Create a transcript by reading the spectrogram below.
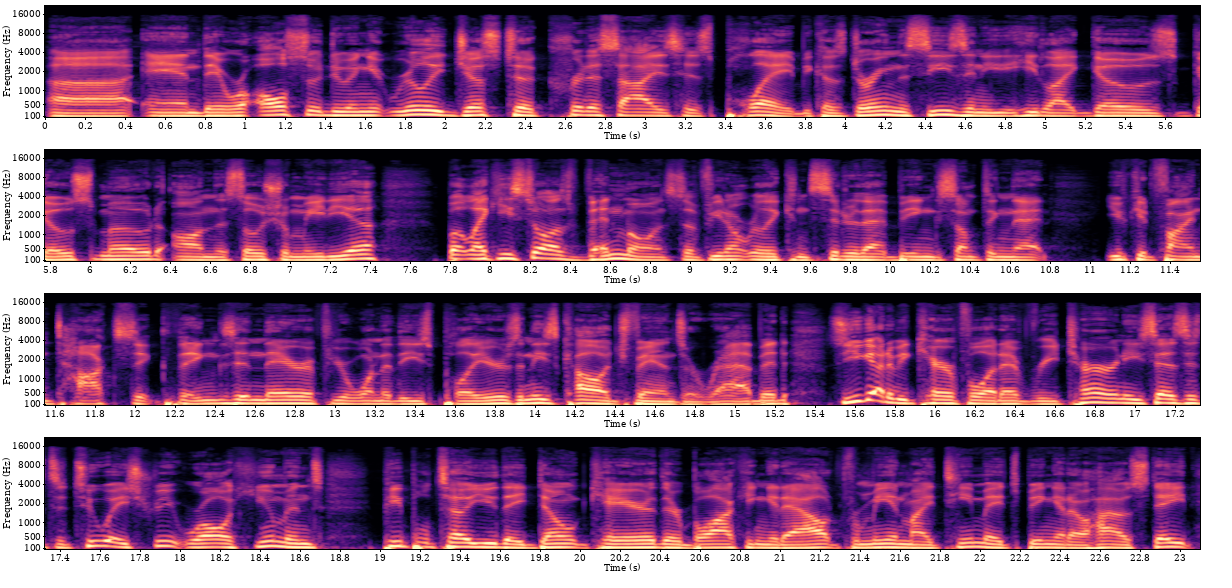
Uh, and they were also doing it really just to criticize his play because during the season he, he like goes ghost mode on the social media, but like he still has Venmo and stuff. You don't really consider that being something that You could find toxic things in there if you're one of these players, and these college fans are rabid. So you got to be careful at every turn. He says it's a two way street. We're all humans. People tell you they don't care, they're blocking it out. For me and my teammates being at Ohio State,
